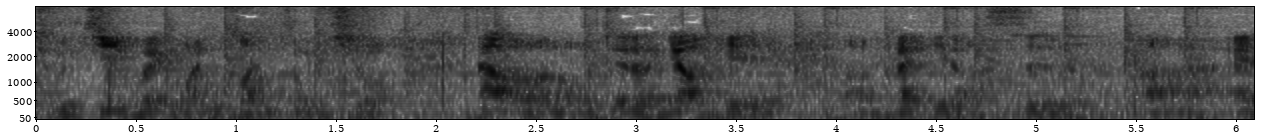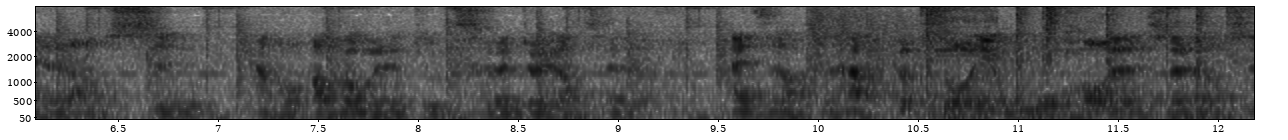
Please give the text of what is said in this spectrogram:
秋聚会玩转中秋。那呃，我觉得要给呃 Betty 老师、呃 Ed 老师，然后包括我们的主持人 Joy 老师、艾芝老师，还有各所有幕后的所有老师。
